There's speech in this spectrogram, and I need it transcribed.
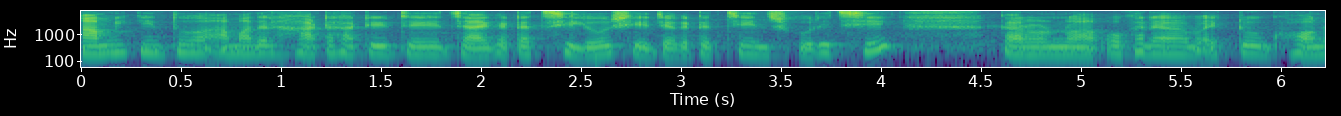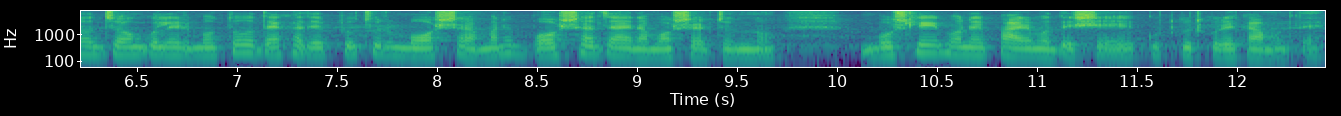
আমি কিন্তু আমাদের হাঁটাহাঁটির যে জায়গাটা ছিল, সেই জায়গাটা চেঞ্জ করেছি। কারণ ওখানে একটু ঘন জঙ্গলের মতো, দেখা যায় প্রচুর মশা মানে বসা যায় না মশার জন্য। বসলেই মনে পায়ের মধ্যে সে কুটকুট করে কামড় দেয়।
